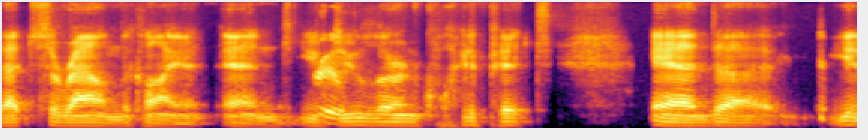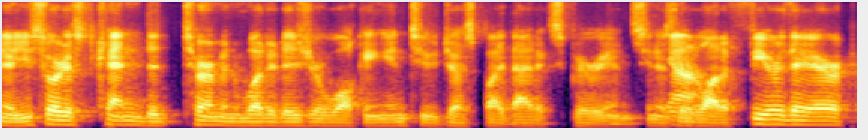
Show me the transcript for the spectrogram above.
that surround the client and you True. do learn quite a bit and uh, you know you sort of can determine what it is you're walking into just by that experience you know is there a lot of fear there?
